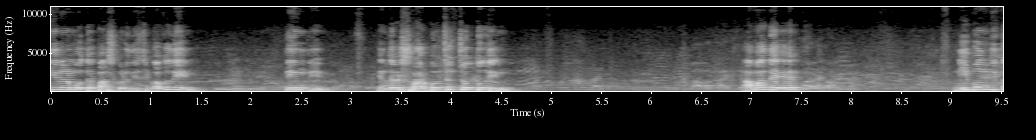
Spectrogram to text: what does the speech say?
দিনের মধ্যে পাস করে দিয়েছি। কতদিন? তিন দিন। কিন্তু সর্বোচ্চ চোদ্দ দিন। আমাদের নিবন্ধিত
